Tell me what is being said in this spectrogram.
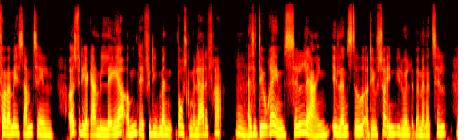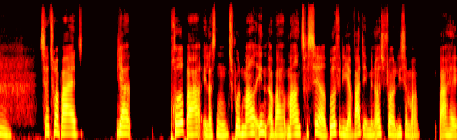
for at være med i samtalen. Også fordi jeg gerne vil lære om det, fordi man, hvor skulle man lære det fra? Mm. Altså, det er jo ren selvlæring et eller andet sted, og det er jo så individuelt, hvad man er til. Mm. Så jeg tror bare, at jeg prøvede bare, eller sådan spurgte meget ind og var meget interesseret, både fordi jeg var det, men også for ligesom at bare have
